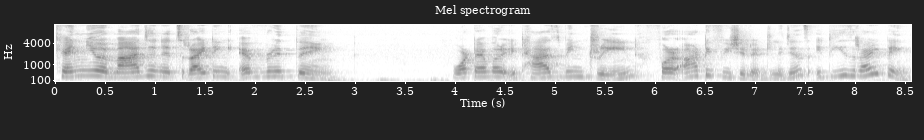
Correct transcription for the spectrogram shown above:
Can you imagine it's writing everything? Whatever it has been trained for artificial intelligence it is writing.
